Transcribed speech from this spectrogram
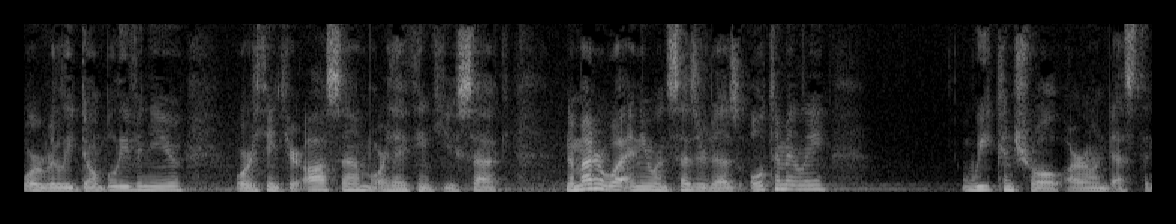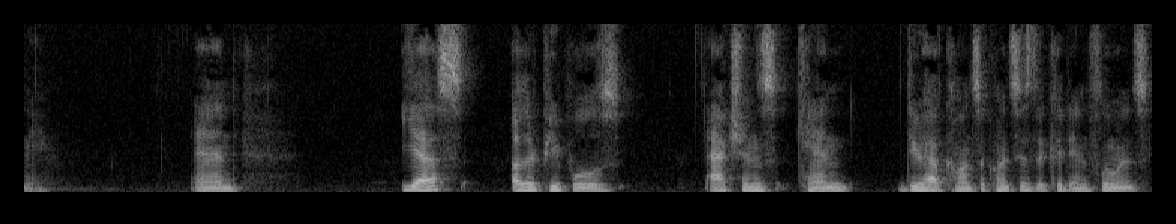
or really don't believe in you, or think you're awesome, or they think you suck, no matter what anyone says or does, ultimately, we control our own destiny. And yes, other people's actions can do have consequences that could influence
